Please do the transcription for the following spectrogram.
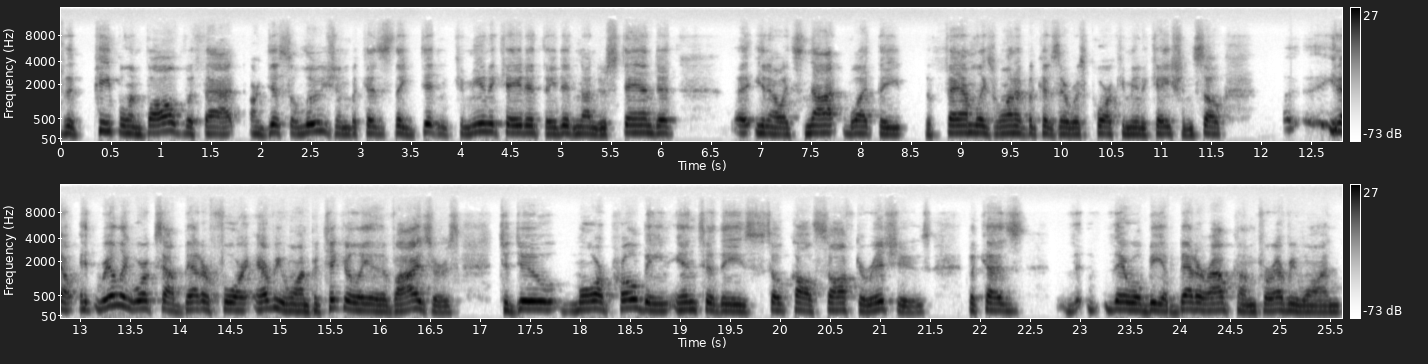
the people involved with that are disillusioned because they didn't communicate it, they didn't understand it. Uh, you know, it's not what the the families wanted because there was poor communication. So, you know, it really works out better for everyone, particularly the advisors, to do more probing into these so-called softer issues because th- there will be a better outcome for everyone.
